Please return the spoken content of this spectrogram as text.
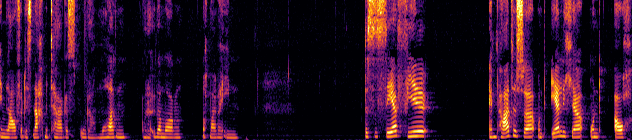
im Laufe des Nachmittages oder morgen oder übermorgen nochmal bei Ihnen. Das ist sehr viel empathischer und ehrlicher und auch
